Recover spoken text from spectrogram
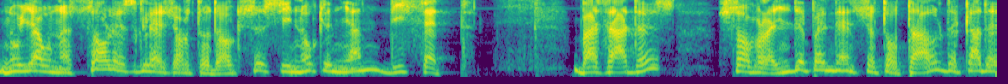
no hi ha una sola església ortodoxa, sinó que n'hi han 17 basades sobre la independència total de cada,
